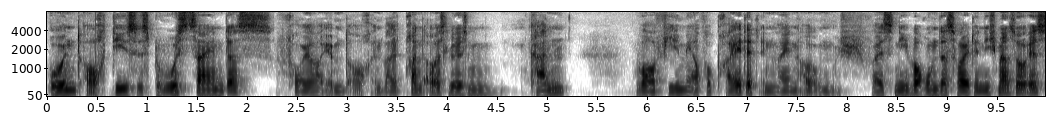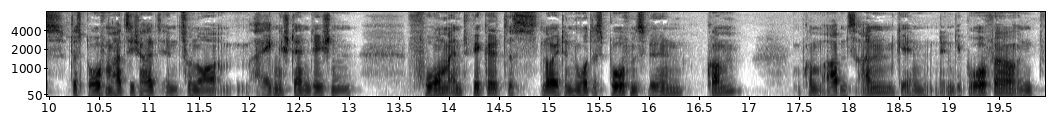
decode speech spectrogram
Und auch dieses Bewusstsein, dass Feuer eben auch einen Waldbrand auslösen kann, war viel mehr verbreitet in meinen Augen. Ich weiß nie, warum das heute nicht mehr so ist. Das Boven hat sich halt in zu einer eigenständigen Form entwickelt, dass Leute nur des Bofens willen kommen, kommen abends an, gehen in die Bofe und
